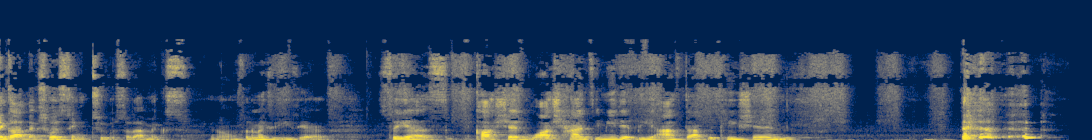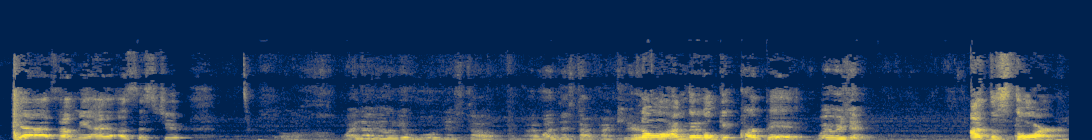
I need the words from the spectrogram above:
Thank God next to sink too, so that makes, you know, so that makes it easier. So yes, caution, wash hands immediately after application. yes, honey, I assist you. Oh, why the hell you move this stuff? I want this stuff back here. No, I'm gonna go get carpet. Where is it? At the store.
